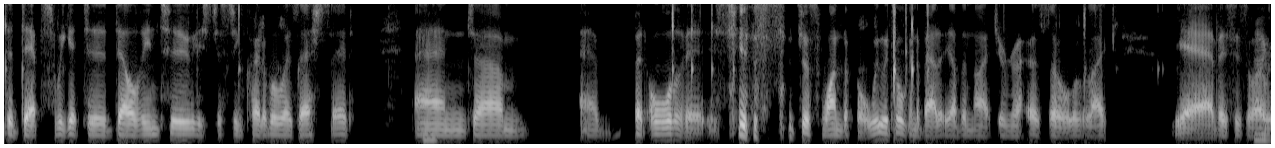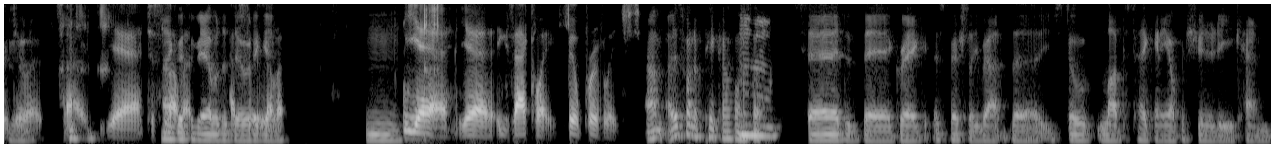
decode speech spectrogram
the depths we get to delve into is just incredible as ash said mm. and um, uh, but all of it is just just wonderful. We were talking about it the other night during rehearsal. We were like, yeah, this is why we do it. So yeah, just love good it. to be able to Absolutely do it again. It. Mm. Yeah, yeah, exactly. Feel privileged. Um, I just want to pick up on mm-hmm. something you said there, Greg, especially about the you still love to take any opportunity you can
